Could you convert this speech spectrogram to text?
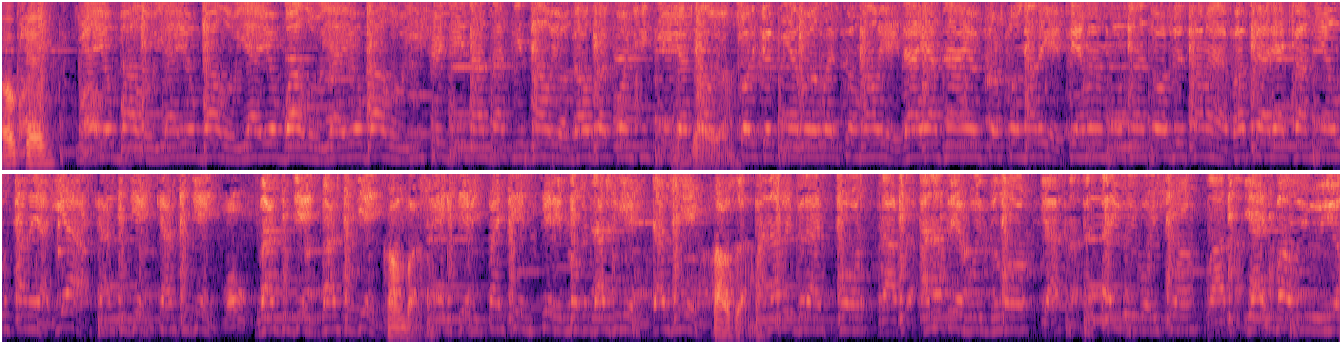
Окей. Okay. Комбо. Пауза. Она выбирает спорт, правда. Она требует белок, ясно. Достаю его еще, ладно. Я избалую ее.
